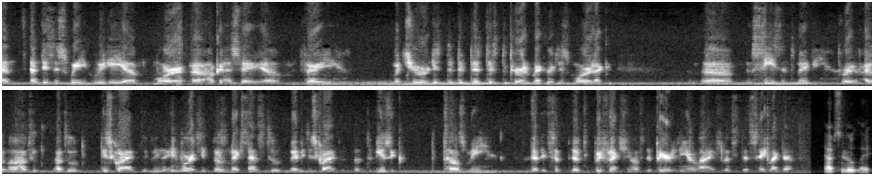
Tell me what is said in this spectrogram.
and and this is we really um, more uh, how can I say um, very mature. This, the, the, the, the current record is more like uh, seasoned, maybe, or I don't know how to how to describe in, in, words it doesn't make sense to maybe describe it, but the music tells me that it's a, a, reflection of the period in your life let's let's say it like that absolutely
